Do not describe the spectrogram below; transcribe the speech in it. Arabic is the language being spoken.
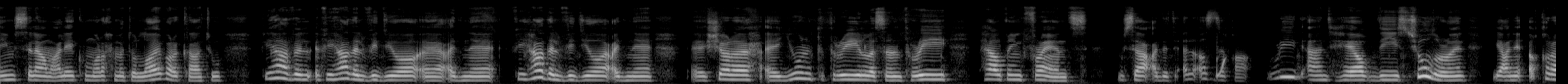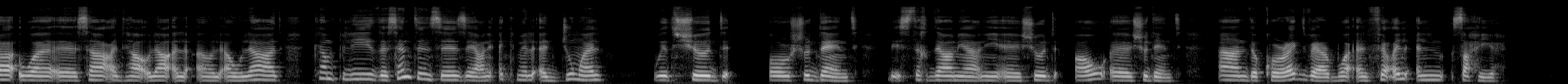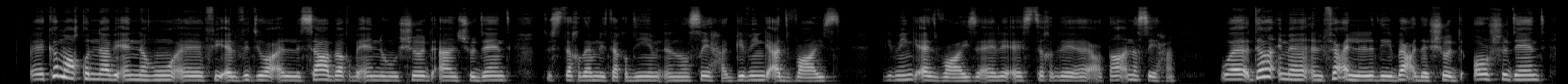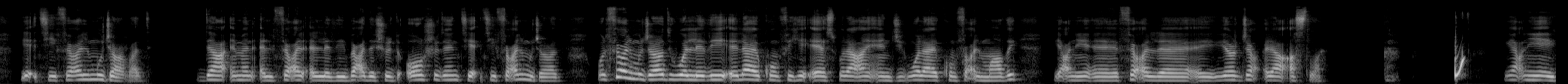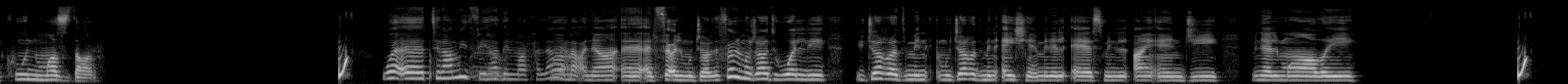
الرحيم. السلام عليكم ورحمة الله وبركاته. في هذا في هذا الفيديو آه، عندنا في هذا الفيديو عندنا آه، شرح آه، Unit 3 Lesson 3 Helping Friends مساعدة الأصدقاء. Read and help these children يعني اقرأ وساعد هؤلاء الأولاد. Complete the sentences يعني أكمل الجمل with should or shouldn't. باستخدام يعني should أو shouldn't. And the correct verb والفعل الصحيح. آه، كما قلنا بأنه آه، في الفيديو السابق بأنه should and shouldn't تستخدم لتقديم النصيحة. Giving advice. Giving advice آه، لإعطاء نصيحة. ودائما الفعل الذي بعد should or shouldn't يأتي فعل مجرد. دائما الفعل الذي بعد should or shouldn't يأتي فعل مجرد. والفعل المجرد هو الذي لا يكون فيه s ولا ing ولا يكون فعل ماضي. يعني آه، فعل آه، يرجع إلى أصله. يعني يكون مصدر. والتلاميذ في هذه المرحلة ما معنى آه، الفعل المجرد؟ الفعل المجرد هو اللي يجرد من مجرد من أي شيء من ال S من ال ING من الماضي.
